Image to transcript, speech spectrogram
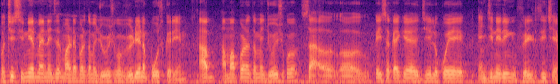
પછી સિનિયર મેનેજર માટે પણ તમે જોઈ શકો, વિડીયોને પોસ્ટ કરીએ. આ, આમાં પણ તમે જોઈ શકો કહી શકાય કે જે લોકોએ એન્જિનિયરિંગ ફિલ્ડથી છે,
